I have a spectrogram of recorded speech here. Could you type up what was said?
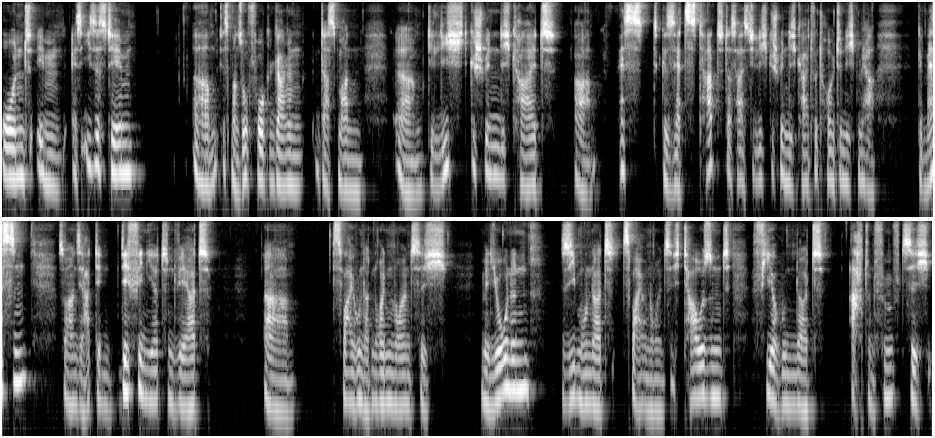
Und im SI-System ähm, ist man so vorgegangen, dass man ähm, die Lichtgeschwindigkeit äh, festgesetzt hat. Das heißt, die Lichtgeschwindigkeit wird heute nicht mehr gemessen, sondern sie hat den definierten Wert äh, 299 Millionen 792.458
